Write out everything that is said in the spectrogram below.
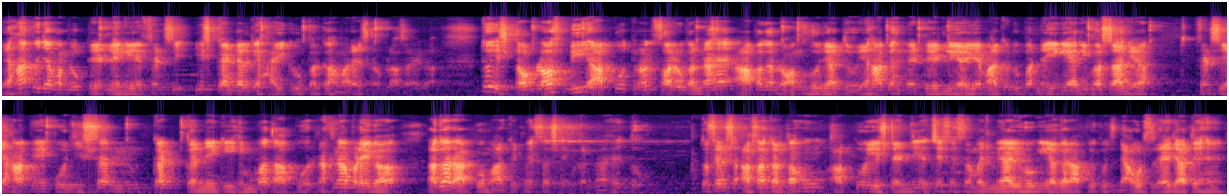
यहाँ पे जब हम लोग ट्रेड लेंगे फ्रेंड्स इस कैंडल के हाई के ऊपर का हमारा स्टॉप लॉस आएगा। तो स्टॉप लॉस भी आपको तुरंत फॉलो करना है। आप अगर रॉन्ग हो जाते हो, यहाँ पे हमने ट्रेड लिया, ये मार्केट ऊपर नहीं गया रिवर्स आ गया। फ्रेंड्स यहाँ पे पोजीशन कट करने की हिम्मत आपको रखना पड़ेगा, अगर आपको मार्केट में सस्टेन करना है तो। तो फ्रेंड्स आशा करता हूँ आपको ये स्ट्रेटजी अच्छे से समझ में आई होगी। अगर आपके कुछ डाउट्स रह जाते हैं,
